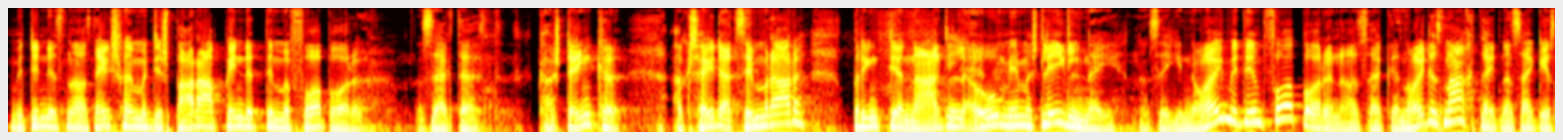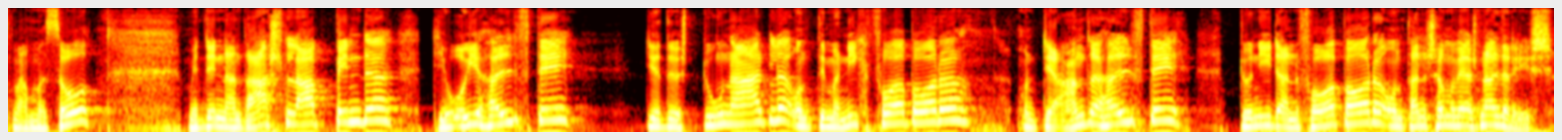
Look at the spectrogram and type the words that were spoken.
wir tun jetzt noch das nächste Mal, wenn man die Sparer abbindet, immer vorbohren. Dann sagt er, kannst denken, ein gescheiter Zimmerer bringt dir Nagel auch mit einem Schlegel rein. Dann sage ich, neu mit dem Vorbohren. Dann sage ich, neu, das macht nicht. Dann sage ich, jetzt machen wir so, mit den Andastel abbinden, die eine Hälfte, die tust du nageln und die wir nicht vorbohren. Und die andere Hälfte, du nie dann vorbohren und dann schauen wir, wer schneller ist.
